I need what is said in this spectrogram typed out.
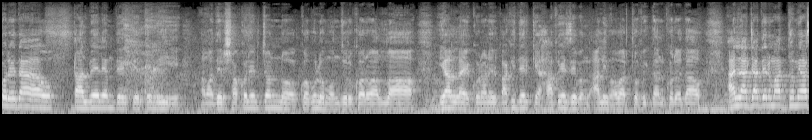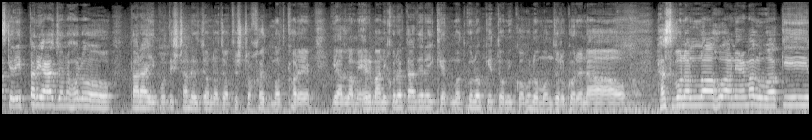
করে দাও। তালবে এলেমদেরকে তুমি আমাদের সকলের জন্য কবুল ও মঞ্জুর করো আল্লাহ। ই আল্লাহ কোরআনের পাখিদেরকে হাফেজ এবং আলিম হওয়ার তফিক দান করে দাও। আল্লাহ, যাদের মাধ্যমে আজকের ইফতারি আয়োজন হলো, তারা এই প্রতিষ্ঠানের জন্য যথেষ্ট খেদমত করে। ই আল্লাহ, মেহরবানি করে তাদের এই খেদমতগুলোকে তুমি কবুল ও মঞ্জুর করে নাও। হাসবুন আল্লাহ নিয়মাল ওয়াকিল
